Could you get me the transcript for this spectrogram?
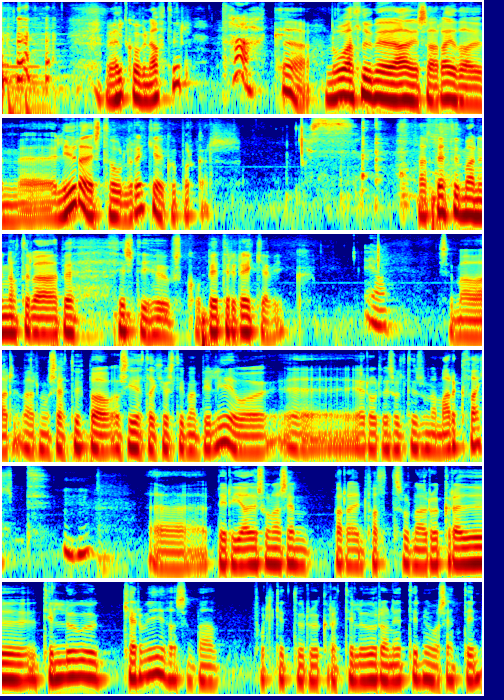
Velkomin aftur. Takk, Já, nú ætlum við aðeins að ræða um uh, líðræðistól Reykjavíkuborgar. yes Það stettur manni náttúrulega fyrst í hug sko betri Reykjavík já, sem var, var nú sett upp á, á síðasta kjörstímabili og uh, er orðið svolítið svona margþætt. mm uh, byrjaði svona sem bara einfalt svona röggræðu tillögu kerfi þar sem að fólk getur röggrætt tillögur á netinu og sendt inn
